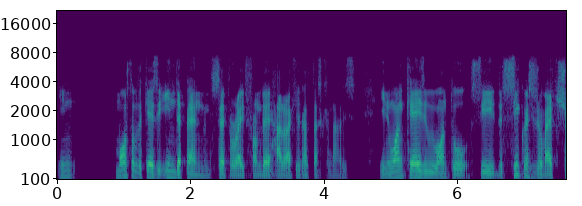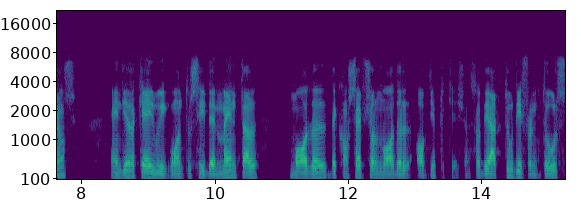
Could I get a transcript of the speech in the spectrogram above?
in most of the cases independent, separate from the hierarchical task analysis. In one case, we want to see the sequences of actions, and the other case, we want to see the mental model, the conceptual model of the application. So there are two different tools.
